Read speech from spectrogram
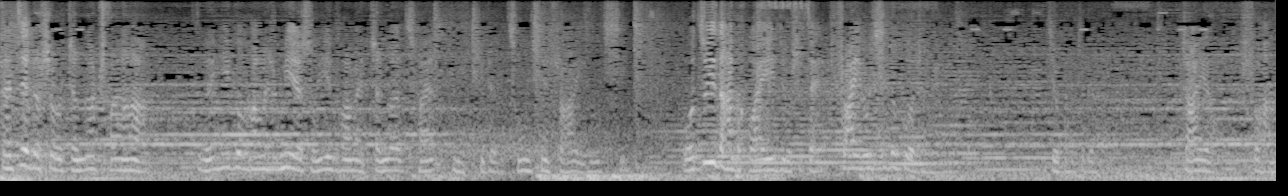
在这个时候，整个船啊。这个一个方面是灭鼠，一个方面整个船你提着重新刷油漆。我最大的怀疑就是在刷油漆的过程中，就把这个炸药刷了。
